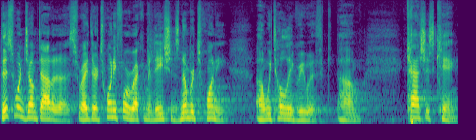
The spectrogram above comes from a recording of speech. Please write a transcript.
This one jumped out at us, right? There are 24 recommendations. Number 20, uh, we totally agree with. Um, cash is king.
